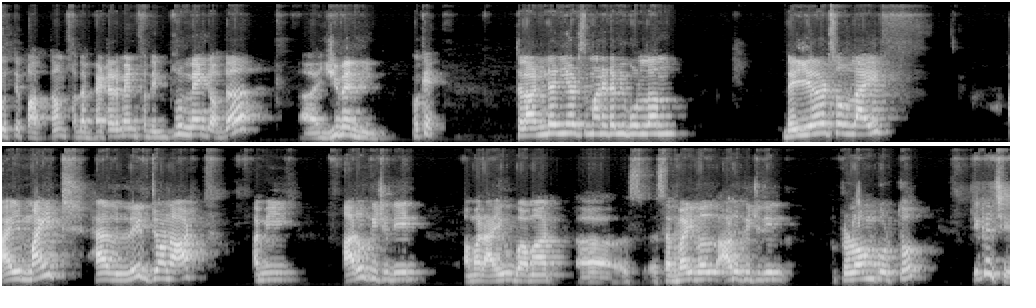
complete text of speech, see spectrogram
করতে পারতাম for the betterment for the improvement of the human being okay তাহলে আন্ডার ইয়ার্স মানেটা আমি বললাম the years of life I might have lived on earth আমি আরও কিছুদিন আমার আয়ু বা আমার সার্ভাইভাল আরও কিছুদিন প্রলং করতো, ঠিক আছে?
